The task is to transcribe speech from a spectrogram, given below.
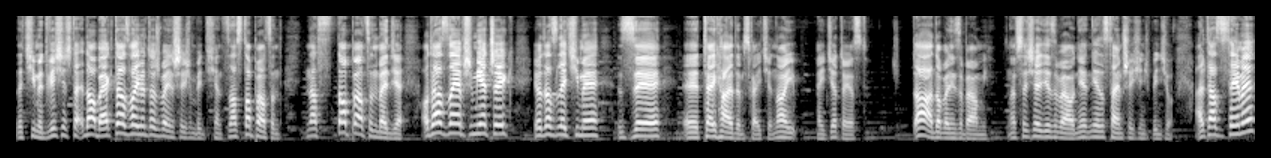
Lecimy, 204. Dobra, jak teraz walimy, to już będzie 65 tysięcy. Na 100%. Na 100% będzie. Od razu najlepszy mieczyk i od razu lecimy z y, tryhardem, słuchajcie. No i... Ej, gdzie to jest? A, dobra, nie zabrało mi. No w sensie nie zabrało, nie, nie dostałem 65. Ale teraz dostajemy?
